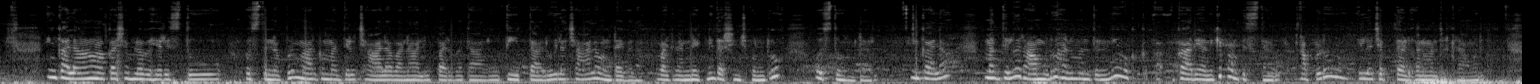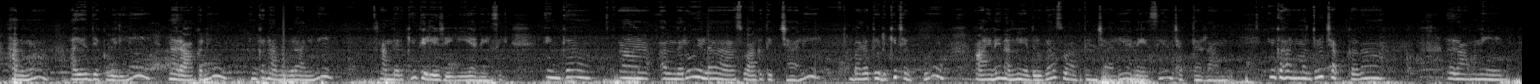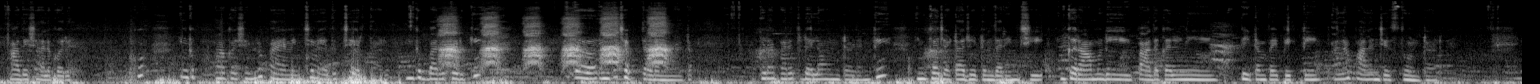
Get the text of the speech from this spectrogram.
ఇంకా అలా ఆకాశంలో విహరిస్తూ వస్తున్నప్పుడు మార్గం మధ్యలో చాలా వనాలు పర్వతాలు తీర్థాలు ఇలా చాలా ఉంటాయి కదా. వాటిని అన్నిటిని దర్శించుకుంటూ వస్తూ ఉంటారు. ఇంకా అలా మధ్యలో రాముడు హనుమంతుడిని ఒక కార్యానికి పంపిస్తాడు. అప్పుడు ఇలా చెప్తాడు హనుమంతుడికి రాముడు. హనుమ అయోధ్యకు వెళ్ళి నా రాకని ఇంకా నా వివరాలని అందరికీ తెలియజేయి అనేసి. ఇంకా అందరూ ఇలా స్వాగతించాలి. భరతుడికి చెప్పు ఆయనే నన్ను ఎదురుగా స్వాగతించాలి అనేసి అని చెప్తాడు రాముడు. ఇంకా హనుమంతుడు చక్కగా రాముని ఆదేశాల కొరకు ఇంకా ఆకాశంలో పయనించి అయోధ్యకు చేరుతాడు. ఇంకా భరతుడికి ఇంకా చెప్తాడనమాట అక్కడ భరతుడు ఎలా ఉంటాడంటే ఇంకా జటాజూటం ధరించి ఇంకా రాముడి పాదకల్ని పీఠంపై పెట్టి అలా పాలన చేస్తూ ఉంటాడు.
